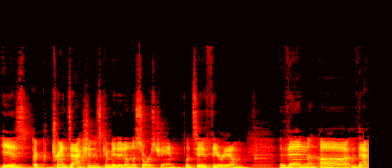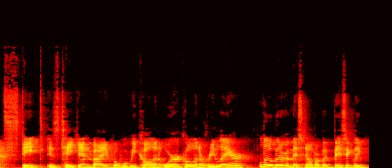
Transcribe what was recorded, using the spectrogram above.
is a transaction is committed on the source chain, let's say Ethereum. Then uh, that state is taken by what we call an oracle and a relayer. A little bit of a misnomer, but basically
